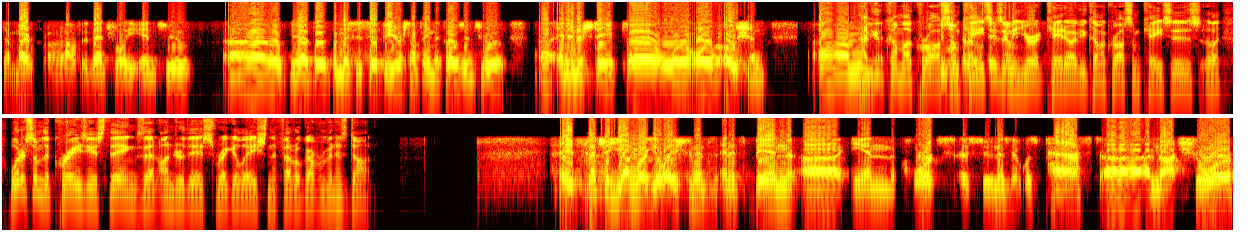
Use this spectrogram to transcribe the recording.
that might run off eventually into uh, you know, the, the Mississippi or something that goes into a, uh, an interstate uh, or, or ocean. Um, Have you come across some look at 'em, cases? I mean, you're at Cato. Have you come across some cases? Like, what are some of the craziest things that under this regulation the federal government has done? It's such a young regulation, and, and it's been uh, in the courts as soon as it was passed. Uh, I'm not sure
